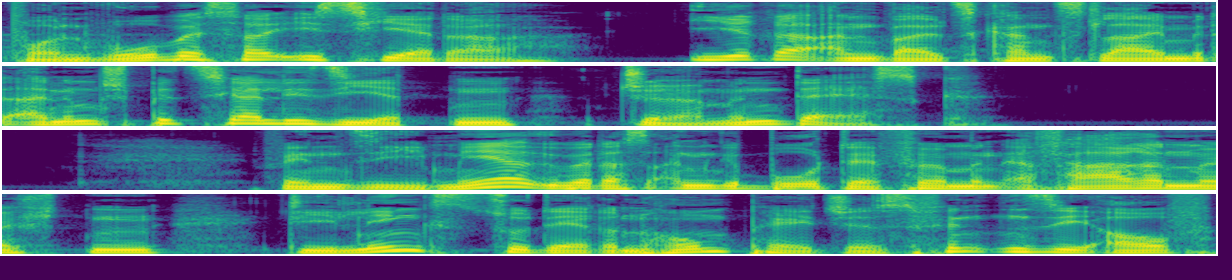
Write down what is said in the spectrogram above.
Von Wobesser Isiera, Ihre Anwaltskanzlei mit einem spezialisierten German Desk. Wenn Sie mehr über das Angebot der Firmen erfahren möchten, die Links zu deren Homepages finden Sie auf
